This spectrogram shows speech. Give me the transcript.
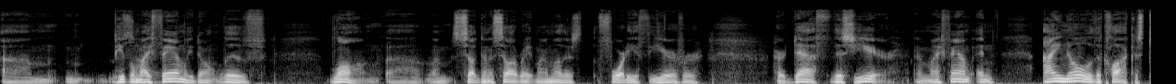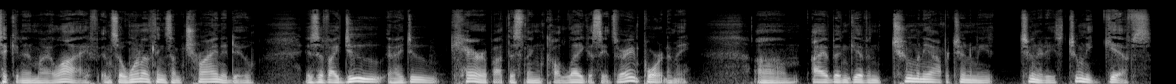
Um, people in my family don't live long. Uh, I'm going to celebrate my mother's 40th year of her her death this year, and my family and I know the clock is ticking in my life. And so one of the things I'm trying to do is if I do, and I do care about this thing called legacy, it's very important to me. Um, I've been given too many opportunities, opportunities, too many gifts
